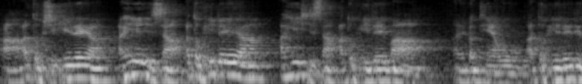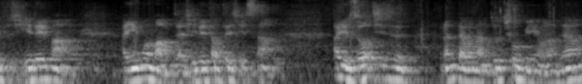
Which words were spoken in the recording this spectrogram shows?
啊，阿都是迄个啊，阿迄是啥？阿都迄个啊，阿迄是啥？阿都迄个嘛？啊，你讲听有？阿都迄个就是迄个嘛？啊，因为我嘛唔知迄个到底是啥？啊，有时候其实咱台湾人做出名哦，人家。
